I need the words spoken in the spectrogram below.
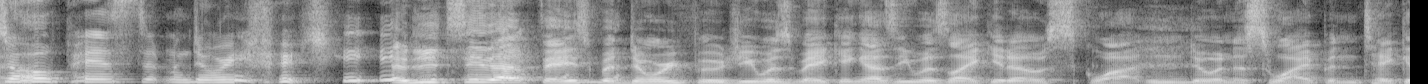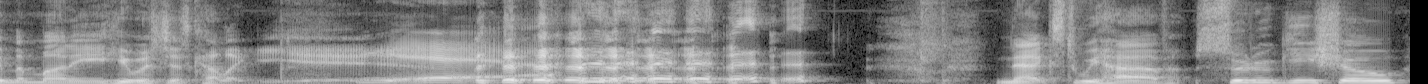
so pissed at Midori Fuji. And you'd see that face Midori Fuji was making as he was like, you know, squatting, doing a swipe, and taking the money. He was just kind of like, yeah. yeah. Next, we have Surugisho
